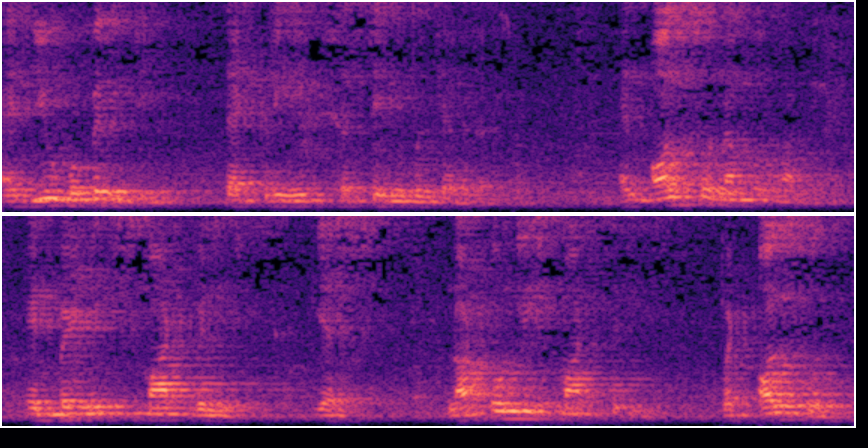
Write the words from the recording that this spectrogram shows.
and new mobility that create sustainable development. And also number one in building smart villages. Yes, not only smart cities, but also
